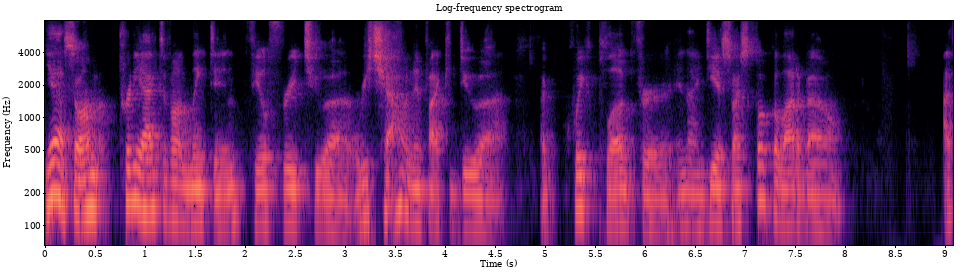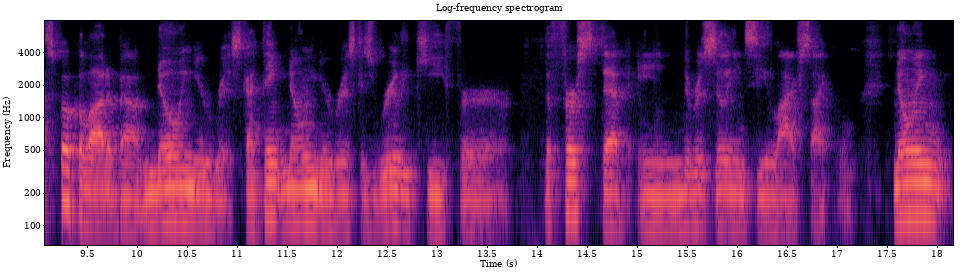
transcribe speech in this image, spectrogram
Yeah, so I'm pretty active on LinkedIn. Feel free to uh, reach out, and if I could do a, a quick plug for an idea. So I spoke a lot about I spoke a lot about knowing your risk. I think knowing your risk is really key for the first step in the resiliency life cycle. Knowing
